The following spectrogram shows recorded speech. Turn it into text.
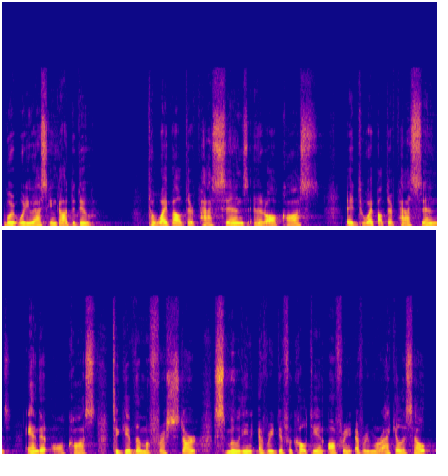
What, what are you asking God to do? To wipe out their past sins and at all costs? Uh, to wipe out their past sins? and at all costs to give them a fresh start, smoothing every difficulty and offering every miraculous help.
